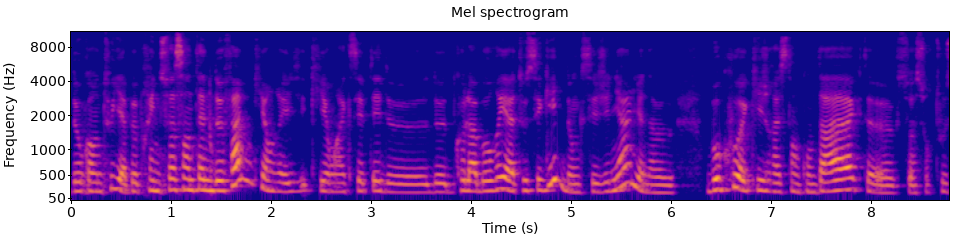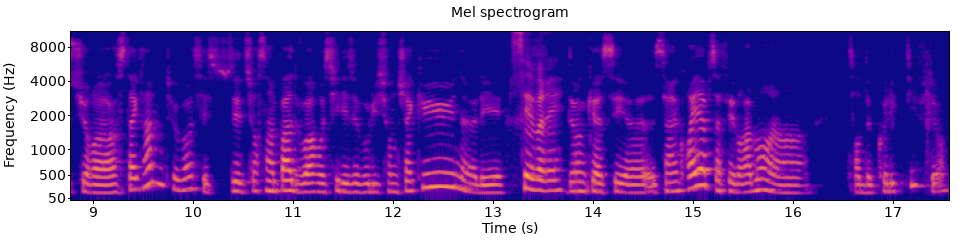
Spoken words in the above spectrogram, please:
Donc en tout, il y a à peu près une soixantaine de femmes qui ont, qui ont accepté de, collaborer à tous ces guides. Donc c'est génial. Il y en a beaucoup à qui je reste en contact, euh, que ce soit surtout sur euh, Instagram, tu vois. C'est toujours sympa de voir aussi les évolutions de chacune. Les... C'est vrai. Donc euh, c'est incroyable. Ça fait vraiment un, une sorte de collectif, tu vois.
